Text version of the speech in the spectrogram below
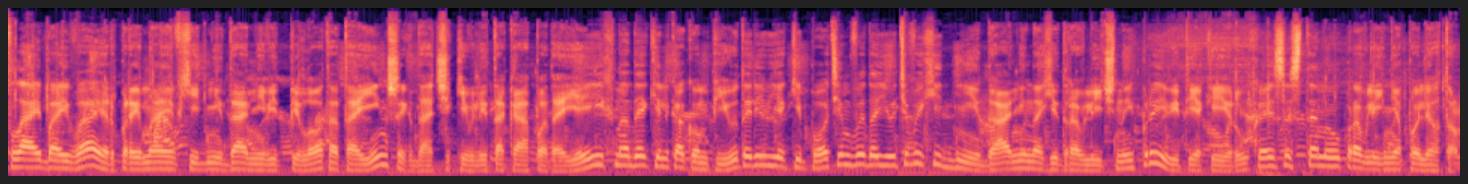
Fly-by-Wire приймає вхідні дані від пілота та інших датчиків літака, подає їх на декілька комп'ютерів, які потім видають вихідні дані на гідравлічний привід, який рухає системи управління польотом.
